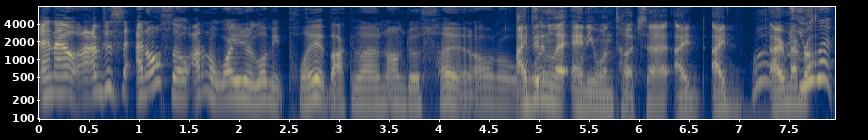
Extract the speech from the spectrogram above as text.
and I I'm just and also I don't know why you didn't let me play it back then. I'm just saying. I don't know. I didn't what- let anyone touch that. I I I remember You let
